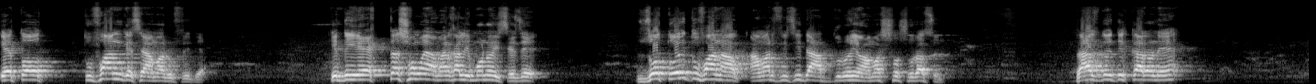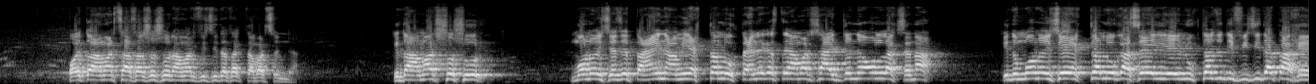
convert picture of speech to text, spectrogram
এত তুফান গেছে আমার উপরে কিন্তু একটা সময় আমার খালি মনে হয়েছে যে, যতই তুফান হোক, আমার পিছিতে আব্দুর রহিম, আমার শ্বশুর আছেন। রাজনৈতিক কারণে হয়তো আমার চাচা শ্বশুর আমার পিছিতে থাকতে পারছেন না। কিন্তু আমার শ্বশুর, মনে হয়েছে যে তাই না, আমি একটা লোক, তাই কাছ থেকে আমার সাহায্য নেওয়ান লাগছে না। কিন্তু মনে হয়েছে একটা লোক আছে, এই লোকটা যদি ফিসিদা থাকে,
